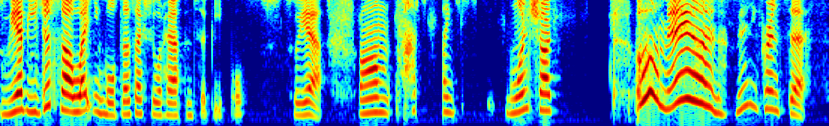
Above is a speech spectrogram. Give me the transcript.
Yep, you just saw a lightning bolt. That's actually what happens to people. So, yeah. Um, like, one shot Oh man! Mini princess.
